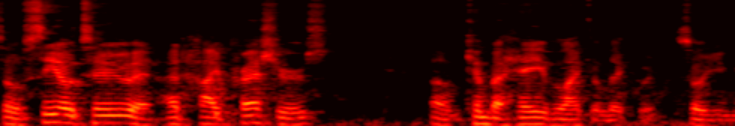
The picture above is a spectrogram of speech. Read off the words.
So CO2 at, at high pressures um, can behave like a liquid. So you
